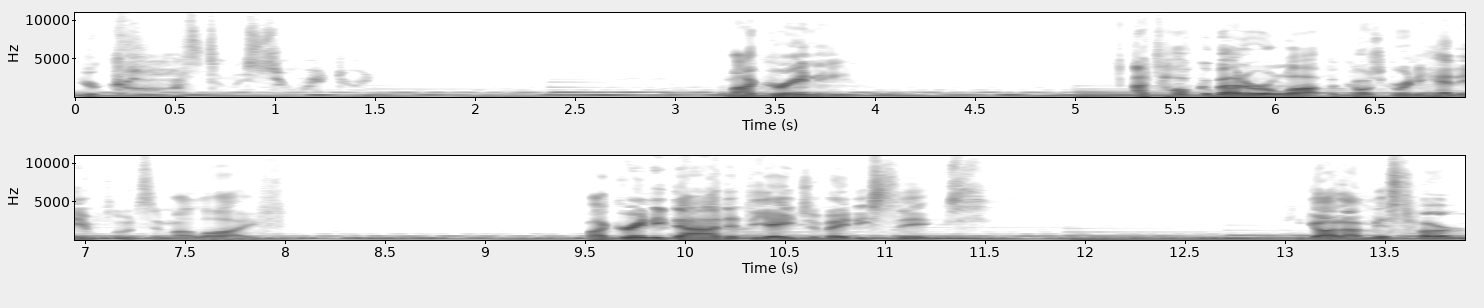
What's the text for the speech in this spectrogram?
You're constantly surrendering. My granny, I talk about her a lot because granny had influence in my life. My granny died at the age of 86. God, I miss her.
